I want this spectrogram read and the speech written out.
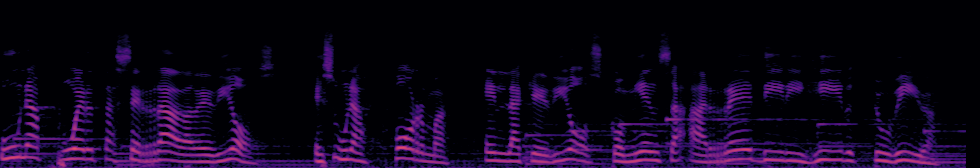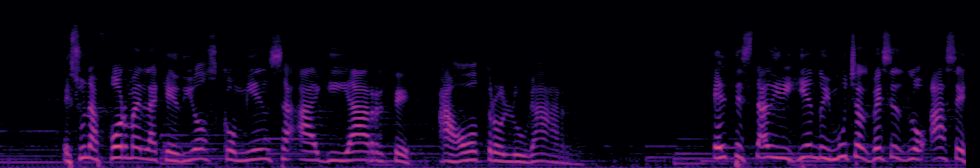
Una puerta cerrada de Dios es una forma en la que Dios comienza a redirigir tu vida. Es una forma en la que Dios comienza a guiarte a otro lugar. Él te está dirigiendo y muchas veces lo hace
